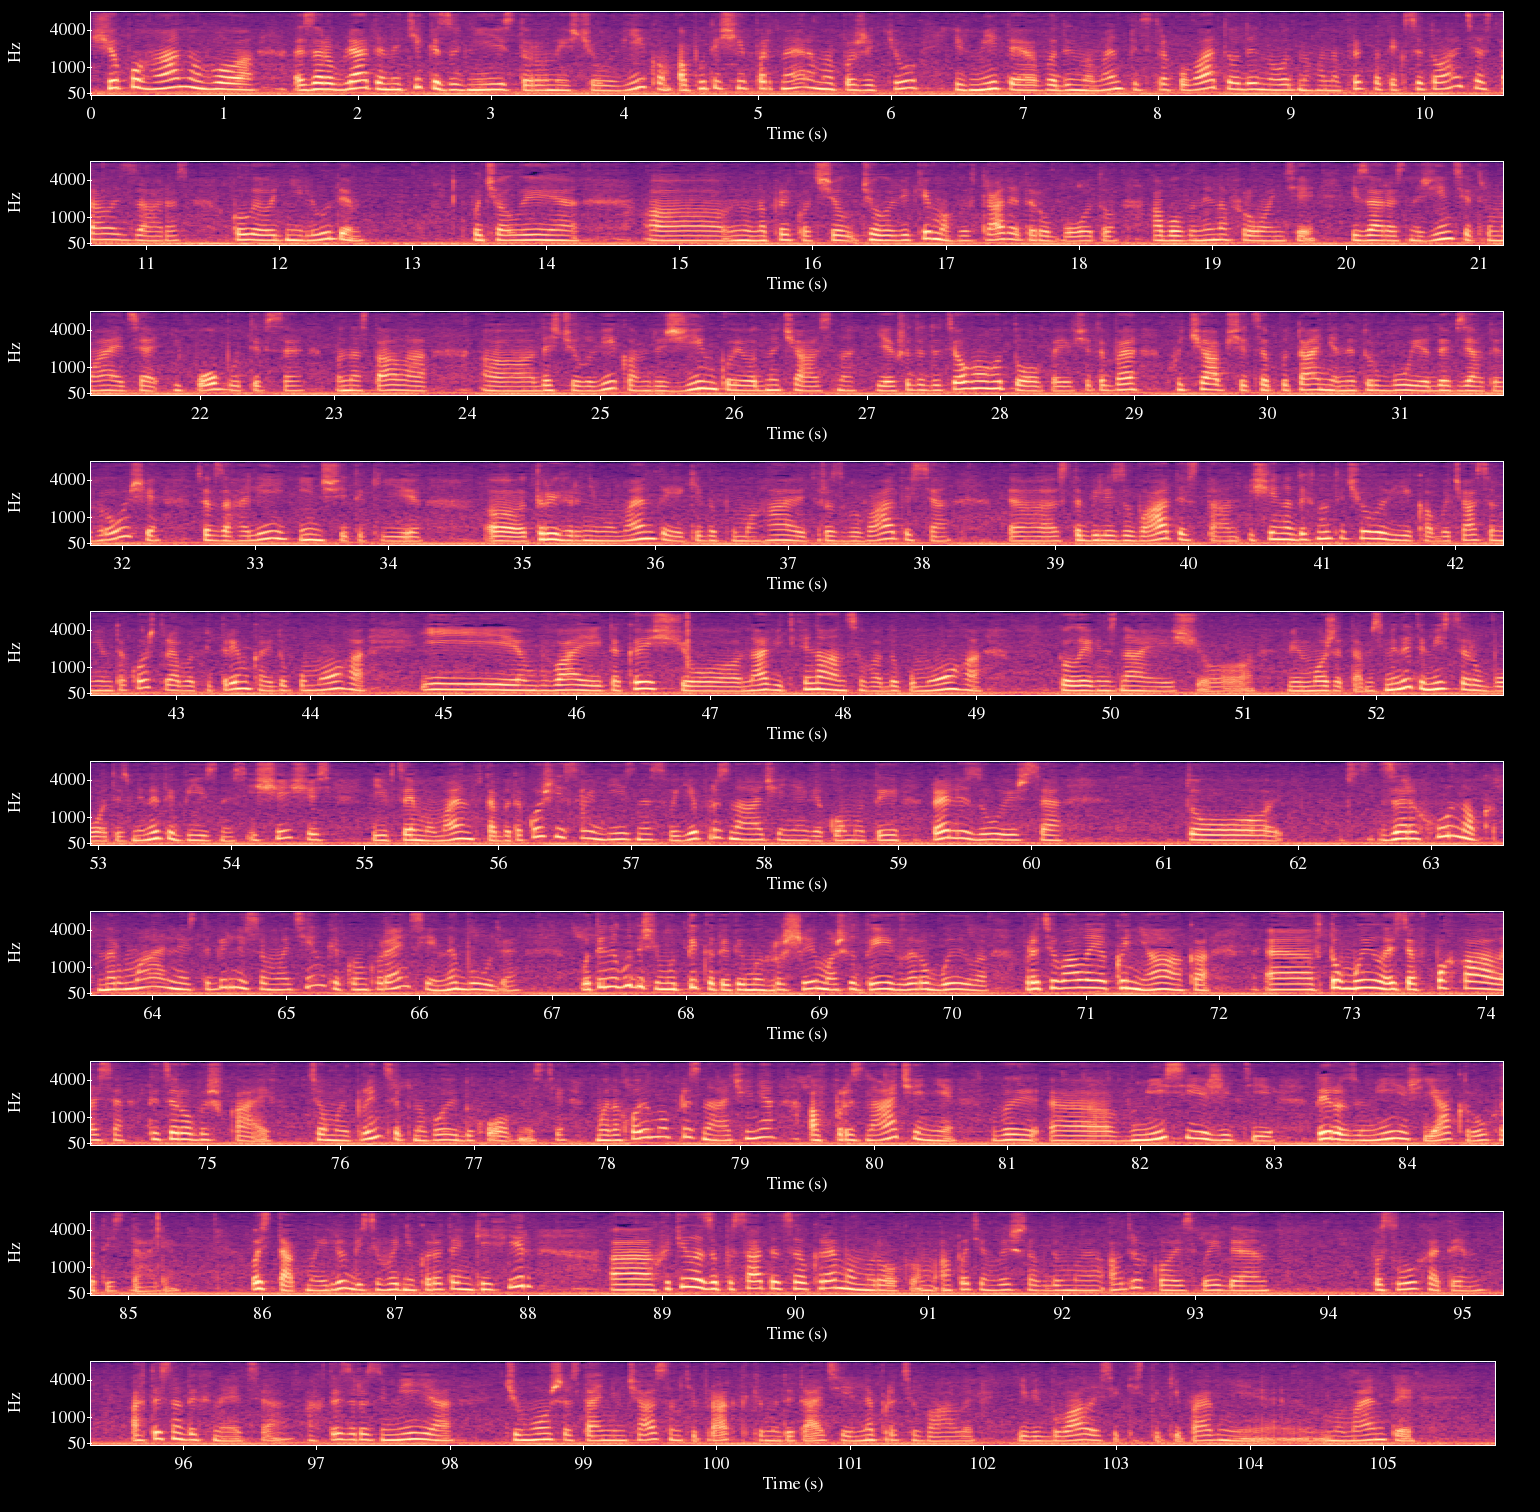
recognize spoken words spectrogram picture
Що поганого заробляти не тільки з однієї сторони з чоловіком, а бути ще й партнерами по життю і вміти в один момент підстрахувати один одного. Наприклад, як ситуація сталася зараз, коли одні люди почали ну, наприклад, чоловіки могли втратити роботу або вони на фронті, і зараз на жінці тримається і побут, і все. Вона стала десь чоловіком, десь жінкою одночасно. І якщо ти до цього готова, якщо тебе хоча б ще це питання не турбує, де взяти гроші, це взагалі інші такі е, тригерні моменти, які допомагають розвиватися. Е, стабілізувати стан і ще й надихнути чоловіка, бо часом їм також треба підтримка і допомога. І буває і таке, що навіть фінансова допомога, коли він знає, що він може там змінити місце роботи, змінити бізнес і ще щось. І в цей момент в тебе також є свій бізнес, своє призначення, в якому ти реалізуєшся, то за рахунок нормальної, стабільної самооцінки конкуренції не буде. Бо ти не будеш йому тикати тими грошима, що ти їх заробила, працювала як коняка, е, втомилася, впахалася. Ти це робиш в кайф. Цьому і принцип нової духовності. Ми знаходимо призначення, а в призначенні в, е, в місії житті ти розумієш, як рухатись далі. Ось так, мої любі. Сьогодні коротенький ефір. Е, хотіла записати це окремим уроком, а потім вийшла, думаю, а вдруг когось вийде послухати а хтось надихнеться, а хтось зрозуміє, чому ж останнім часом ті практики медитації не працювали, і відбувалися якісь такі певні е, моменти.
